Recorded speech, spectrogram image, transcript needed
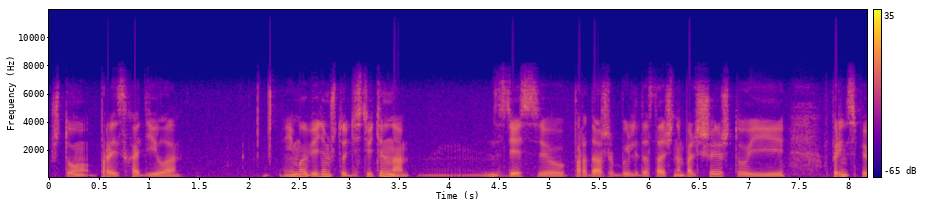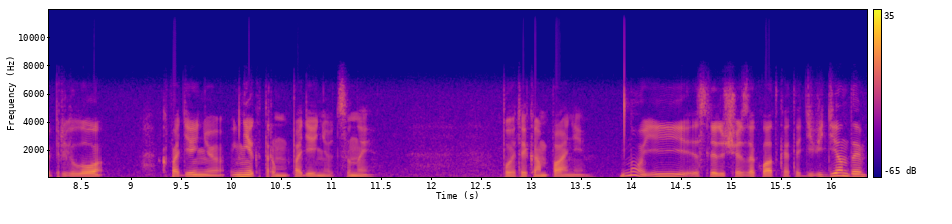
что происходило. И мы видим, что действительно здесь э, продажи были достаточно большие, что и в принципе привело к падению, некоторому падению цены по этой компании. Ну и следующая закладка это дивиденды.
